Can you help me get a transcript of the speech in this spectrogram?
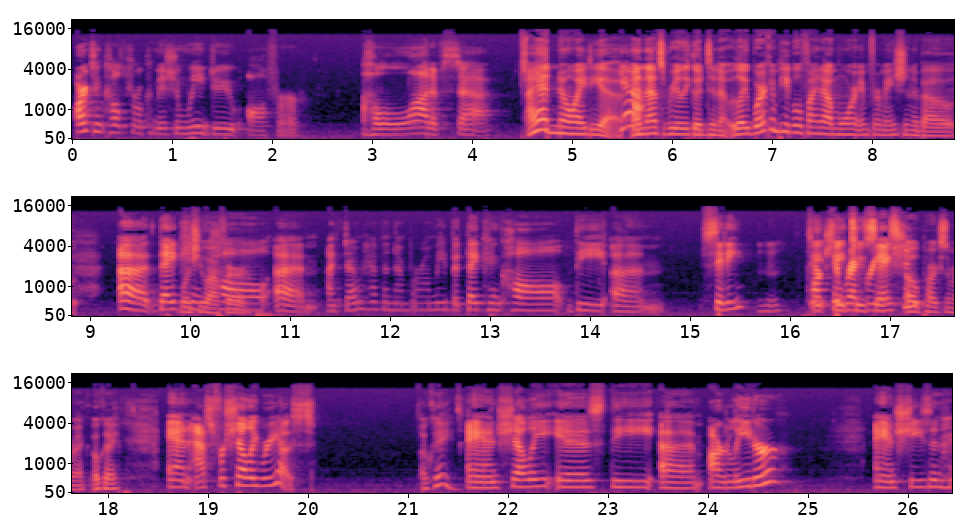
Arts and Cultural Commission, we do offer a lot of stuff. I had no idea, Yeah. and that's really good to know. Like, where can people find out more information about? Uh, they What can you offer. call, um, I don't have the number on me, but they can call the um, city, Parks and 826 Recreation, Oh, Parks and Rec. Okay. and ask for Shelley Rios. Okay. And Shelley is the um, our leader, and she's in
